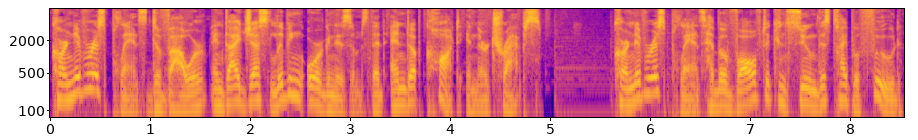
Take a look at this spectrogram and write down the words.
Carnivorous plants devour and digest living organisms that end up caught in their traps. Carnivorous plants have evolved to consume this type of food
